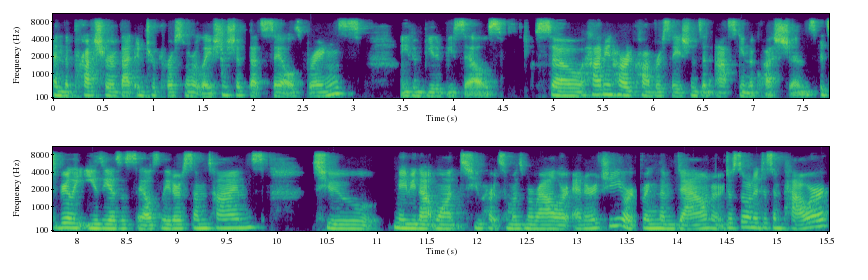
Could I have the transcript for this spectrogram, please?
and the pressure of that interpersonal relationship that sales brings, even B2B sales. So having hard conversations and asking the questions. It's really easy as a sales leader sometimes to maybe not want to hurt someone's morale or energy or bring them down or just don't want to disempower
